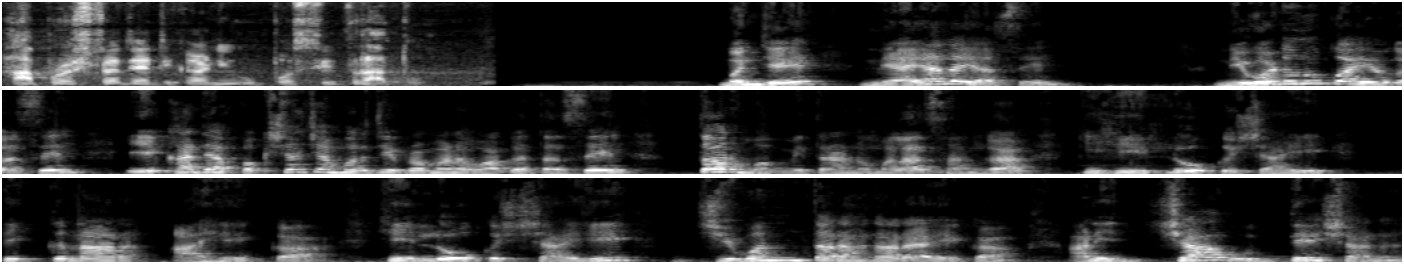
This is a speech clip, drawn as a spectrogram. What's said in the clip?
हा प्रश्न त्या ठिकाणी उपस्थित राहतो. म्हणजे न्यायालय असेल निवडणूक आयोग असेल एखाद्या पक्षाच्या मर्जीप्रमाणे वागत असेल तर मग मित्रांनो मला सांगा की ही लोकशाही टिकणार आहे का? ही लोकशाही जिवंत राहणार आहे का? आणि ज्या उद्देशानं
